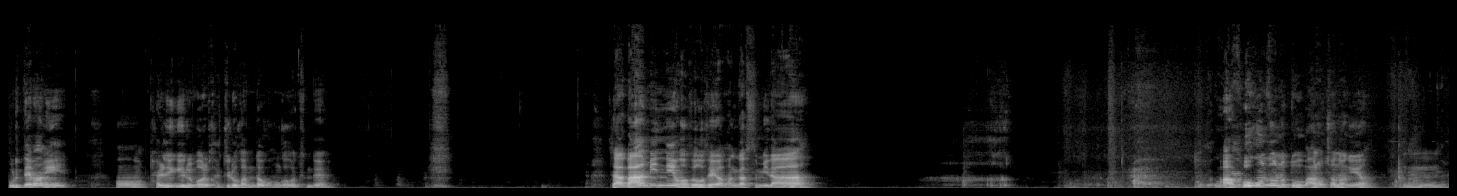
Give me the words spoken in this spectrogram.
우리 떼맘이 어 달리기를 뭘 가지러 간다고 한 것 같은데 자 마미님 어서 오세요. 반갑습니다. 아 보건소는 또 15,000원이에요? 음.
